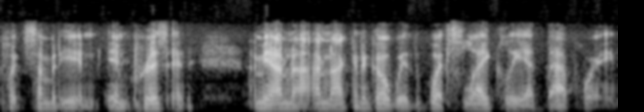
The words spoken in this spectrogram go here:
put somebody in, in prison. I mean, I'm not I'm not going to go with what's likely at that point.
